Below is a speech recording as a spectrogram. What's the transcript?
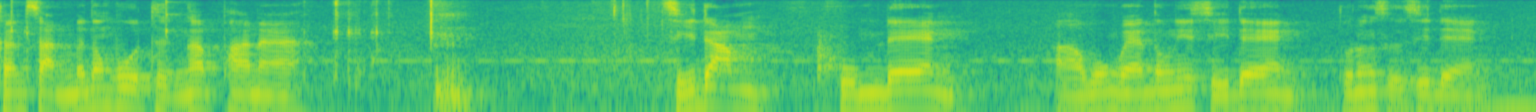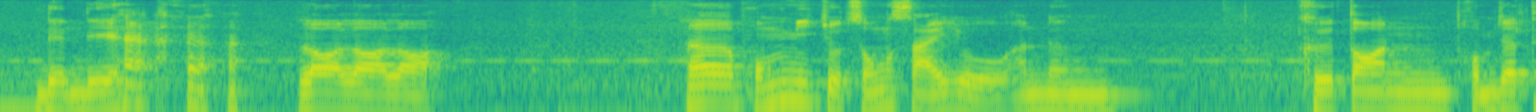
กันสั่นไม่ต้องพูดถึงครับพานา สีดำปุ่มแดงอ่าวงแหวนตรงนี้สีแดง ตัวหนังสือสีแดง เด่นดีฮะ รอรอรอ เออผมมีจุดสงสัยอยู่อันนึง คือตอนผมจะเต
